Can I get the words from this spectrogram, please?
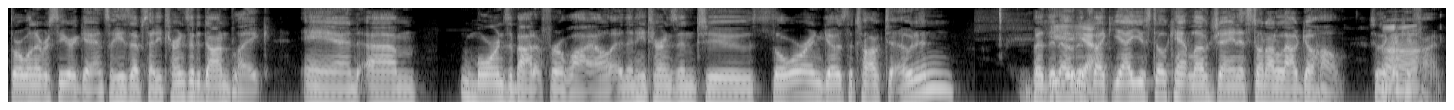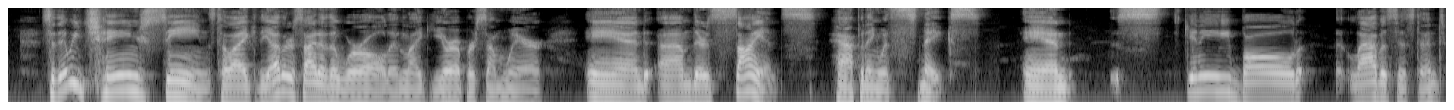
Thor will never see her again. So he's upset. He turns into Don Blake and um, mourns about it for a while, and then he turns into Thor and goes to talk to Odin. But then Yeah, Odin's yeah. like, "Yeah, you still can't love Jane. It's still not allowed. Go home." So they're like, Uh-huh. "Okay, fine." So then we change scenes to like the other side of the world and like Europe or somewhere. And um, there's science happening with snakes. And skinny, bald lab assistant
